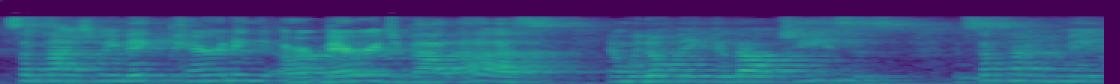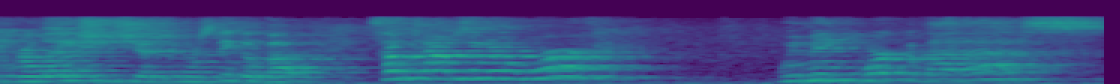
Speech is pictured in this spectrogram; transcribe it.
Sometimes we make parenting or marriage about us and we don't make it about Jesus. And sometimes we make relationships and we're thinking about sometimes in our work. We make work about us.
